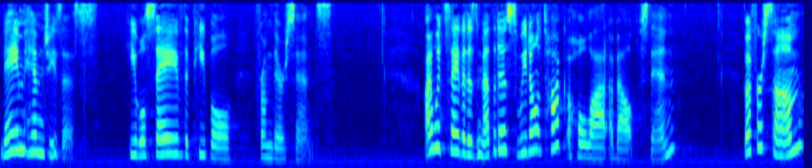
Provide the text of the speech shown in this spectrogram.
Name him Jesus. He will save the people from their sins. I would say that as Methodists, we don't talk a whole lot about sin. But for some,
